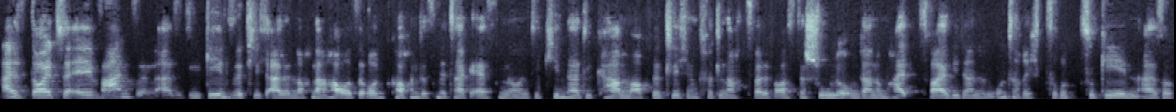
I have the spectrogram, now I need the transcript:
als Deutsche, ey, Wahnsinn. Also die gehen wirklich alle noch nach Hause und kochen das Mittagessen. Und die Kinder, die kamen auch wirklich um Viertel nach zwölf aus der Schule, um dann um halb zwei wieder in den Unterricht zurückzugehen. Also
